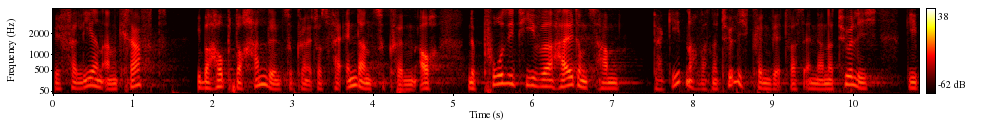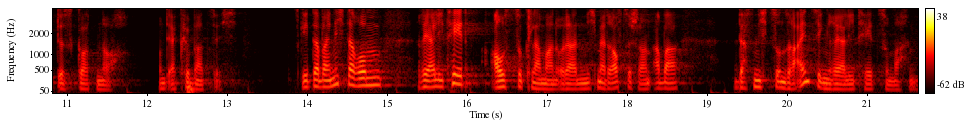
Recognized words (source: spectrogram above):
wir verlieren an Kraft, überhaupt noch handeln zu können, etwas verändern zu können, auch eine positive Haltung zu haben, da geht noch was, natürlich können wir etwas ändern, natürlich gibt es Gott noch und er kümmert sich. Es geht dabei nicht darum, Realität auszuklammern oder nicht mehr draufzuschauen, aber das nicht zu unserer einzigen Realität zu machen.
